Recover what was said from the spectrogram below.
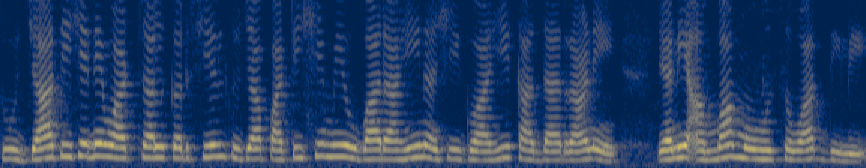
तू ज्या दिशेने वाटचाल करशील तुझ्या पाठीशी मी उभा राहीन अशी ग्वाही खासदार राणे यांनी आंबा महोत्सवात दिली.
